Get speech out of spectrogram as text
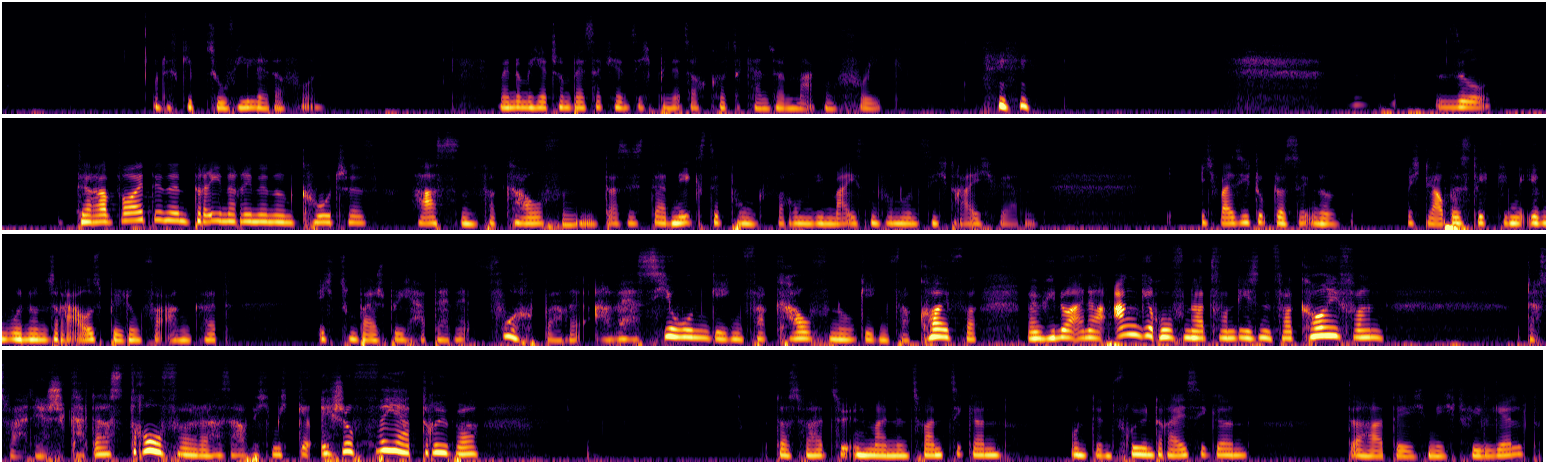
Und es gibt so viele davon. Wenn du mich jetzt schon besser kennst, ich bin jetzt auch kurz kein so ein Markenfreak. so. Therapeutinnen, Trainerinnen und Coaches hassen, verkaufen. Das ist der nächste Punkt, warum die meisten von uns nicht reich werden ich weiß nicht, ob das in uns, ich glaube, es liegt in, irgendwo in unserer Ausbildung verankert. Ich zum Beispiel hatte eine furchtbare Aversion gegen Verkaufen und gegen Verkäufer. Wenn mich nur einer angerufen hat von diesen Verkäufern, das war eine Katastrophe. Da habe ich mich echauffiert drüber. das war in meinen 20ern und den frühen 30ern, da hatte ich nicht viel Geld.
